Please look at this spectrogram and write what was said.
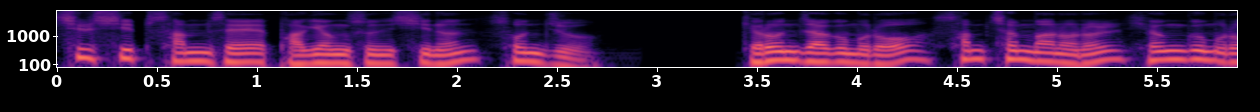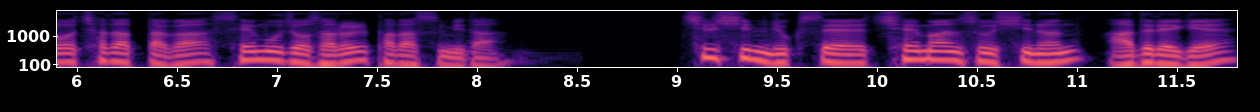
73세 박영순 씨는 손주, 결혼 자금으로 3천만 원을 현금으로 찾았다가 세무조사를 받았습니다. 76세 최만수 씨는 아들에게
